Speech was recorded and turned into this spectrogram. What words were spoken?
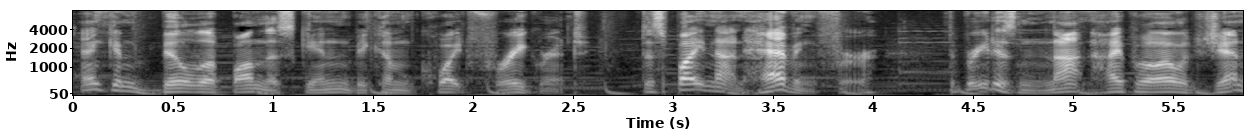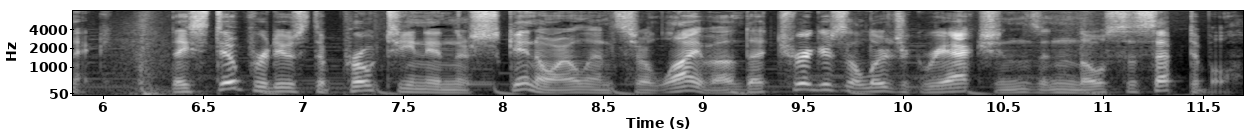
and can build up on the skin and become quite fragrant. Despite not having fur, the breed is not hypoallergenic. They still produce the protein in their skin oil and saliva that triggers allergic reactions in those susceptible.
